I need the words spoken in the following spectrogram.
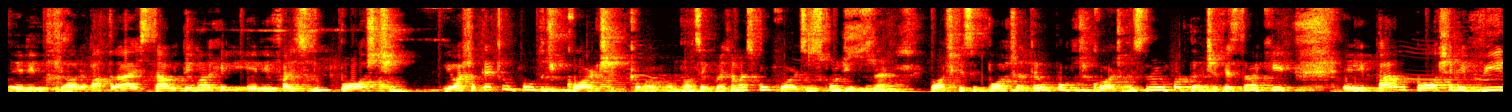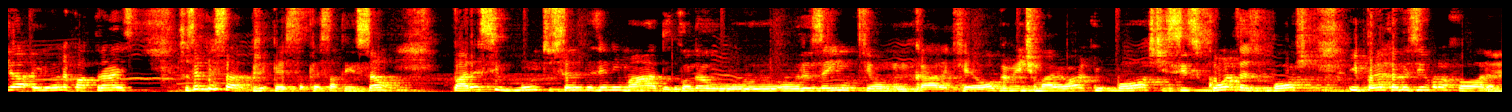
Ele olha para trás tal, e tem uma hora que ele, ele faz isso num poste eu acho até que é um ponto de corte, porque é uma, uma sequência mais com cortes escondidos, né? Eu acho que esse poste é até um ponto de corte, mas isso não é importante. A questão é que ele para no poste, ele vira, ele olha para trás. Se você prestar, prestar, prestar, atenção, parece muito sendo desenho animado. Quando é o, o, desenho, que é um, um, cara que é obviamente maior que o poste, se esconde atrás do poste e põe a cabecinha para fora. Uhum.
